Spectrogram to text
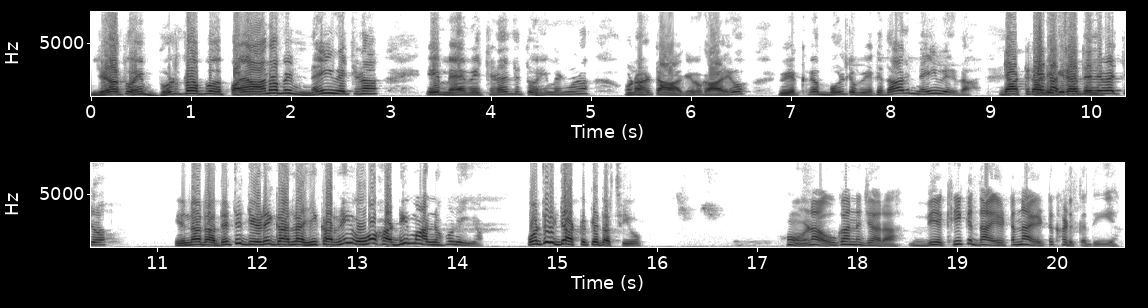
ਜਿਹੜਾ ਤੁਸੀਂ ਬੁੱਢ ਦਾ ਪ- ਪਾਇਆ ਨਾ ਵੀ ਨਹੀਂ ਵੇਚਣਾ ਇਹ ਮੈਂ ਵੇਚਣਾ ਤੇ ਤੁਸੀਂ ਮੈਨੂੰ ਨਾ ਹੁਣ ਹਟਾ ਕੇ ਵਿਖਾ ਲਿਓ। ਵੇਖ ਬੁਲਟ ਵੇਚਦਾ ਕਿ ਨਹੀਂ ਵੇਚਦਾ ਡੱਕ ਕੇ ਤੁਹਾਡੇ ਦੱਸੋ ਗਿਰਾਤੇ ਦੇ। ਵਿੱਚ ਆ। ਇਹਨਾਂ ਰਾਦੇ ਚ ਜਿਹੜੀ ਗੱਲ ਅਸੀਂ ਕਰਨੀ ਉਹ ਸਾਡੀ ਮਨ ਹੋਣੀ ਆ। ਹੁਣ ਤੁਸੀਂ ਡੱਕ ਕੇ ਦੱਸਿਓ। ਹੁਣ ਆਊਗਾ ਨਜ਼ਾਰਾ। ਵੇਖੀ ਕਿਦਾਂ ਇੱਟ ਨਾ ਇੱਟ ਖੜਕਦੀ ਆ।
